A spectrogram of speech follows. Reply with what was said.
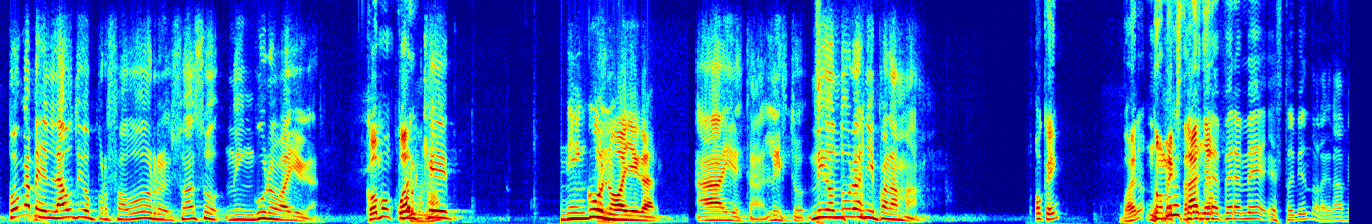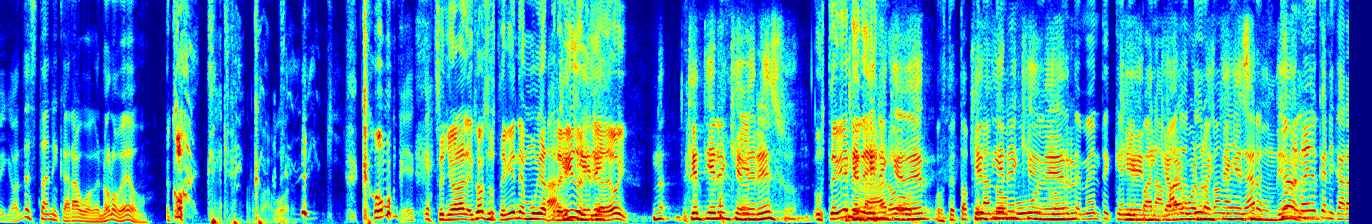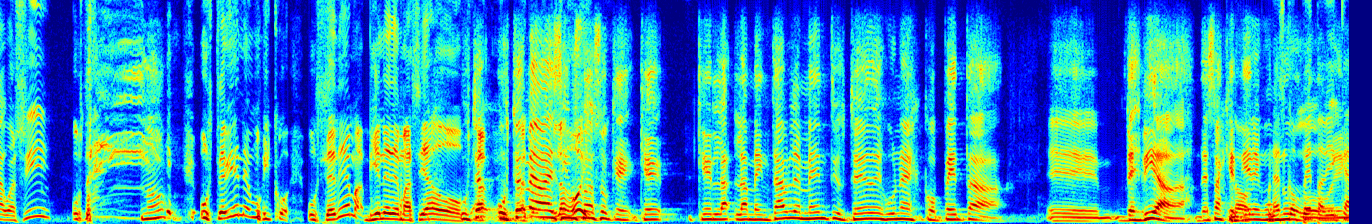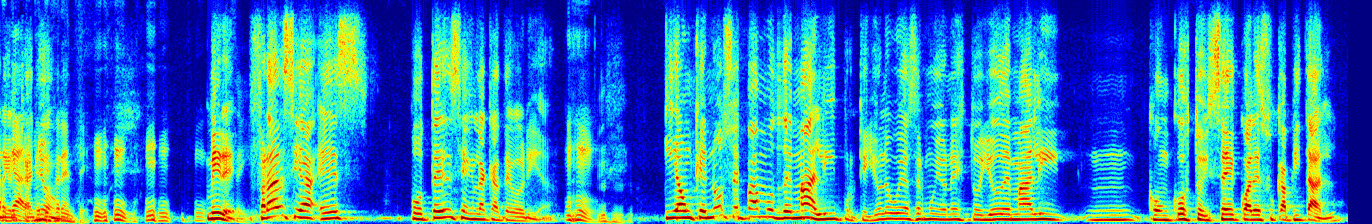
Póngame el audio, por favor, Suazo. Ninguno va a llegar. ¿Cómo? Porque ninguno va a llegar. Ahí está, listo. Ni Honduras ni Panamá. Ok. Bueno, no me Pero, extraña. pero, espérame, estoy viendo la gráfica. ¿Dónde está Nicaragua? Que no lo veo. Por favor. ¿Cómo? Señor Alex, usted viene muy atrevido el Ah, ¿qué día de tiene- hoy. no, ¿Qué tiene que ver eso? Usted ¿Qué viene de- tiene que ver? Usted está ¿Qué opinando tiene muy que ver que, ni Panamá ni Nicaragua Honduras no van a esté en ese. Yo mundial? me imagino que Nicaragua sí. Usted, ¿No? usted viene muy. Usted dema- viene demasiado. Usted, ah, usted me va a decir. Suazo, que, que, que la- lamentablemente usted es una escopeta eh, desviada, de esas que No, tienen un una nudo escopeta bien en cargada, el cañón. diferente. Mire, Francia es potencia en la categoría. Y aunque no sepamos de Mali, porque yo le voy a ser muy honesto, yo de Mali mm, con costo y sé cuál es su capital,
